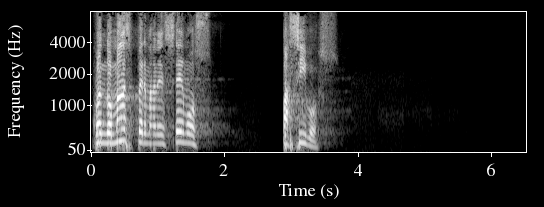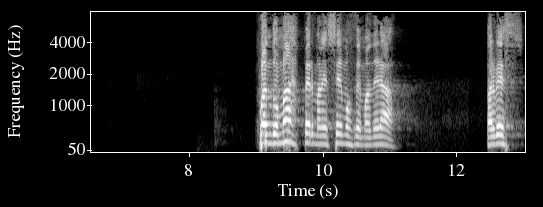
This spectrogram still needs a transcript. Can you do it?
Cuando más permanecemos pasivos, Cuando más permanecemos de manera, tal vez,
